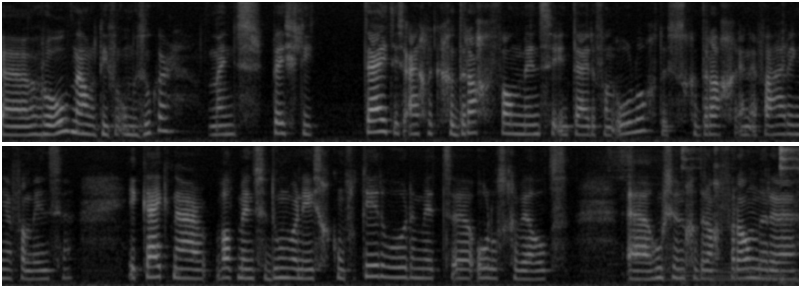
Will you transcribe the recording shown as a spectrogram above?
uh, rol, namelijk die van onderzoeker. Mijn specialiteit is eigenlijk gedrag van mensen in tijden van oorlog. Dus gedrag en ervaringen van mensen. Ik kijk naar wat mensen doen wanneer ze geconfronteerd worden met uh, oorlogsgeweld. Uh, hoe ze hun gedrag veranderen.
